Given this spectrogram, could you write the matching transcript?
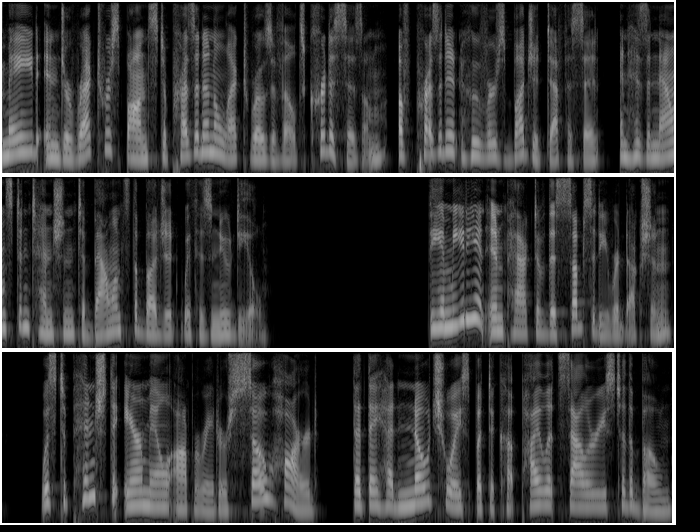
made in direct response to President elect Roosevelt's criticism of President Hoover's budget deficit and his announced intention to balance the budget with his New Deal. The immediate impact of this subsidy reduction was to pinch the airmail operators so hard that they had no choice but to cut pilot salaries to the bone.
